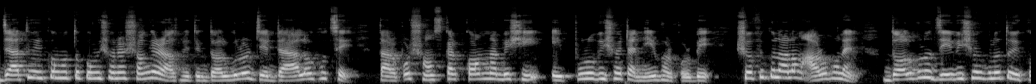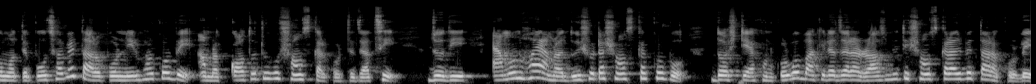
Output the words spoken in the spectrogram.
জাতীয় ঐকমত্য কমিশনের সঙ্গে রাজনৈতিক দলগুলোর যে ডায়ালগ হচ্ছে, তার উপর সংস্কার কম না বেশি এই পুরো বিষয়টা নির্ভর করবে। শফিকুল আলম আরও বলেন, দলগুলো যে বিষয়গুলোতে ঐকমত্যে পৌঁছাবে, তার উপর নির্ভর করবে আমরা কতটুকু সংস্কার করতে যাচ্ছি। যদি এমন হয় আমরা দুইশোটা সংস্কার করব, দশটি এখন করব, বাকিরা যারা রাজনৈতিক সংস্কার আসবে তারা করবে।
